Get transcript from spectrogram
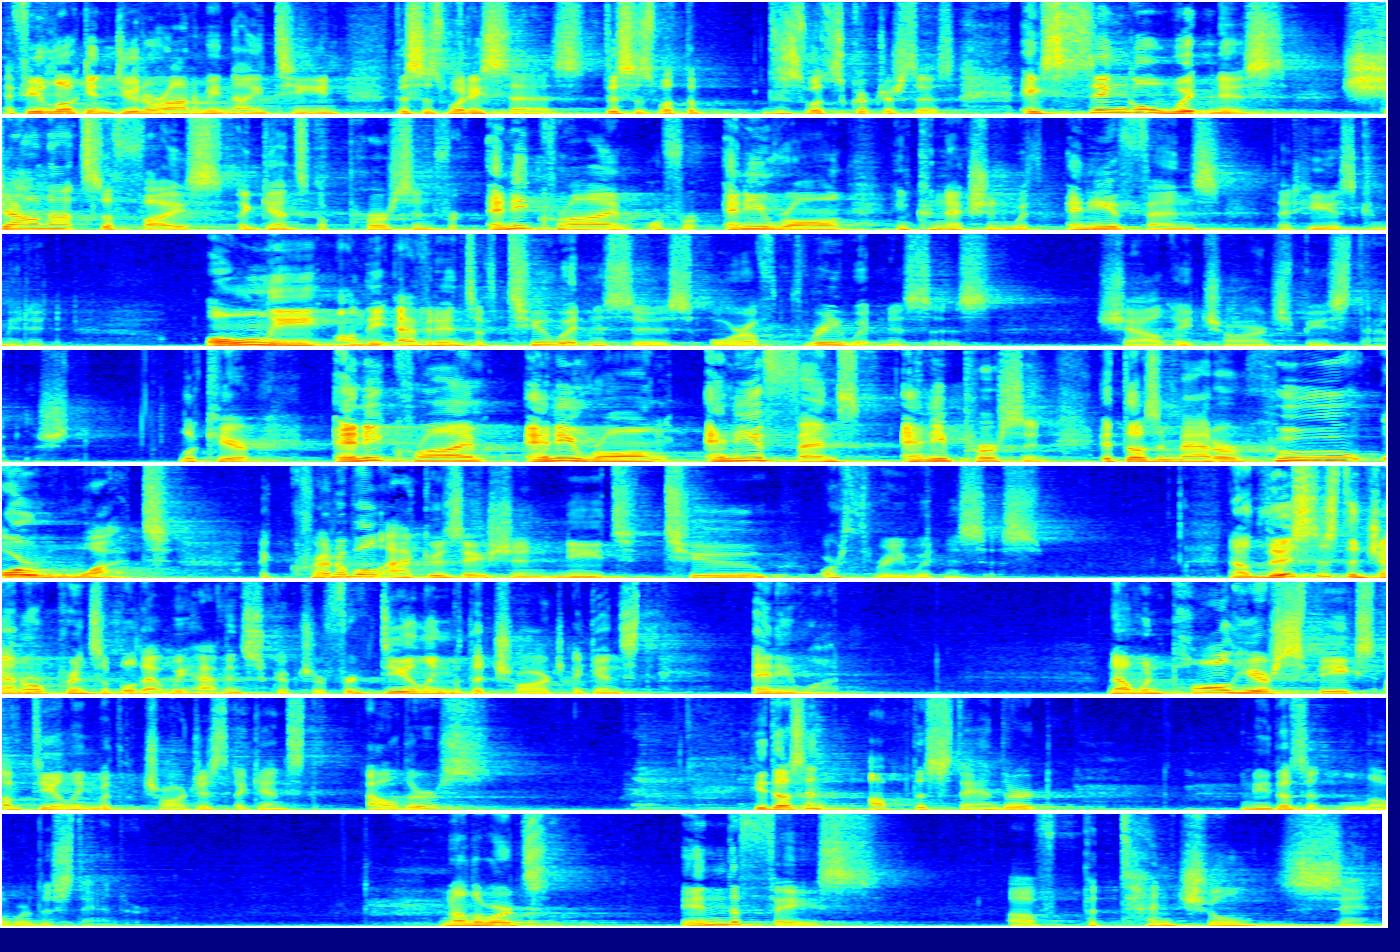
If you look in Deuteronomy 19, this is what he says. This is what, the, this is what Scripture says. A single witness shall not suffice against a person for any crime or for any wrong in connection with any offense that he has committed. Only on the evidence of two witnesses or of three witnesses shall a charge be established. Look here any crime, any wrong, any offense, any person, it doesn't matter who or what a credible accusation needs two or three witnesses. Now, this is the general principle that we have in Scripture for dealing with a charge against anyone. Now, when Paul here speaks of dealing with charges against elders, he doesn't up the standard and he doesn't lower the standard. In other words, in the face of potential sin,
